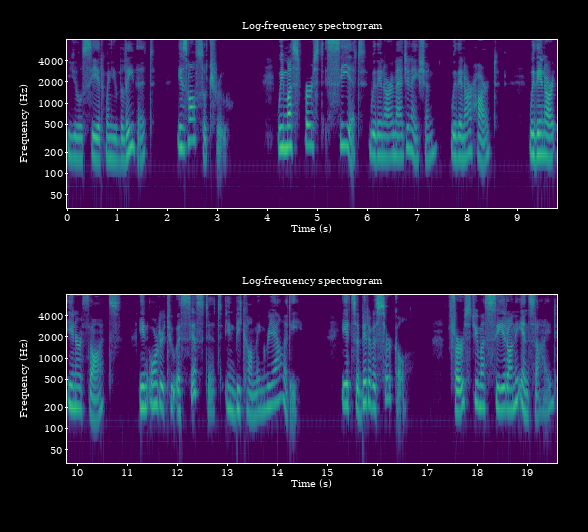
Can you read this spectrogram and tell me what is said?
you'll see it when you believe it, is also true. We must first see it within our imagination, within our heart, within our inner thoughts, in order to assist it in becoming reality. It's a bit of a circle. First, you must see it on the inside,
